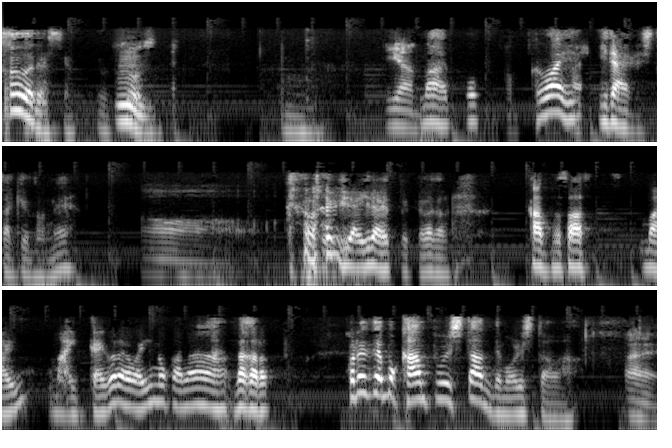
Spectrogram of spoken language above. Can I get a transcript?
そうですよ。そうですね。うんいや、まあ、僕はイライラしたけどね。あ いや、イライラっていうか、だから、完封さ、まあ、いまあ、一回ぐらいはいいのかな。だから、これでもう完封したんで、森下は。あ、はい。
